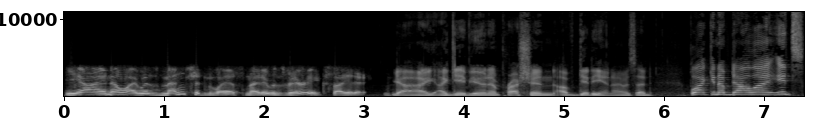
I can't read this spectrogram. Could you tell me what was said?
Yeah, I know. I was mentioned last night. It was very exciting. Yeah, I, I gave you an impression of Gideon. I said, Black and Abdallah, it's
